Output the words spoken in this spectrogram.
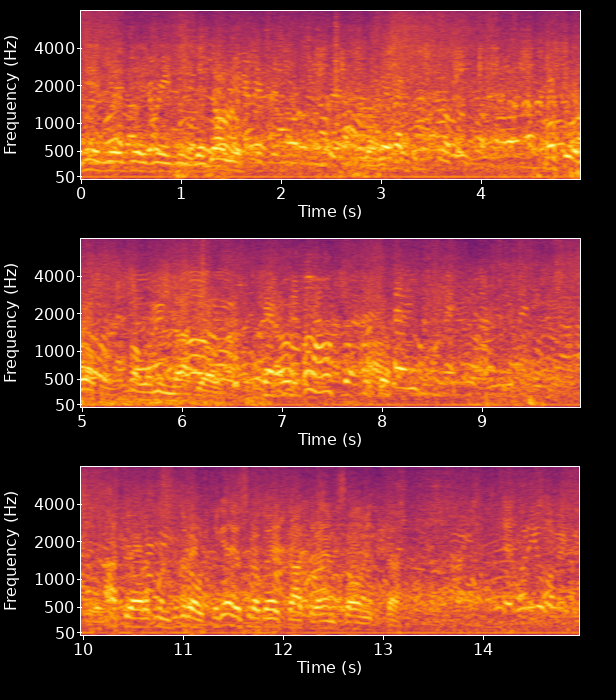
Vieni, vieni, vieni, vieni, vieni, giallo. Posso rosso, non mi la piove. Però, a te ora con grosso, che adesso lo che è scatto, è un somit. Fuori io, perché ti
